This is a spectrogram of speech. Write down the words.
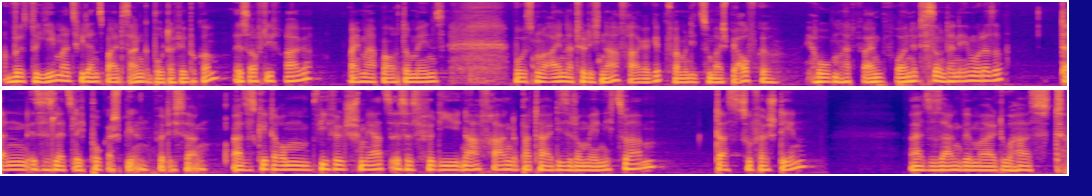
wirst du jemals wieder ein zweites Angebot dafür bekommen? Ist auf die Frage. Manchmal hat man auch Domains, wo es nur einen natürlichen Nachfrager gibt, weil man die zum Beispiel aufgehoben hat für ein befreundetes Unternehmen oder so. Dann ist es letztlich Pokerspielen, würde ich sagen. Also es geht darum, wie viel Schmerz ist es für die nachfragende Partei, diese Domain nicht zu haben, das zu verstehen. Also sagen wir mal, du hast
